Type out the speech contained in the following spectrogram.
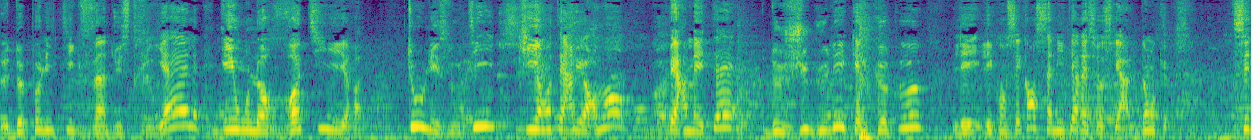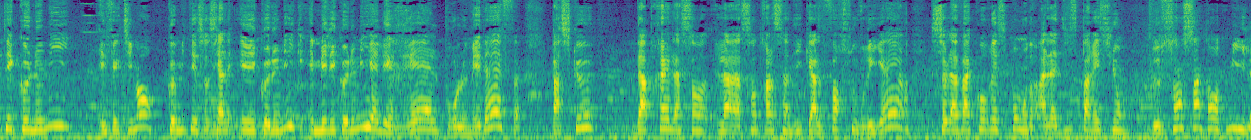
de politiques industrielles et on leur retire tous les outils qui antérieurement permettaient de juguler quelque peu les, conséquences sanitaires et sociales. Donc cette économie, effectivement, comité social et économique, mais l'économie elle est réelle pour le MEDEF parce que D'après la, centrale syndicale Force ouvrière, cela va correspondre à la disparition de 150 000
